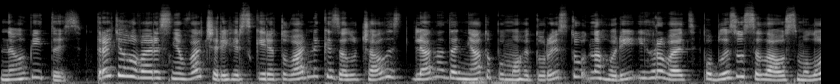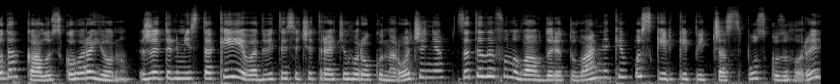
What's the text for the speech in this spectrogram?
не обійтись. 3 вересня ввечері гірські рятувальники залучались для надання допомоги туристу на горі Ігровець поблизу села Осмолода Калузького району. Житель міста Києва 2003 року народження зателефонував до рятувальників, оскільки під час спуску з гори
